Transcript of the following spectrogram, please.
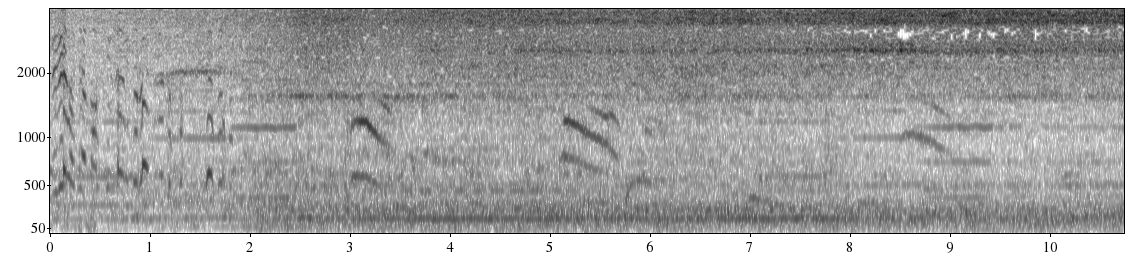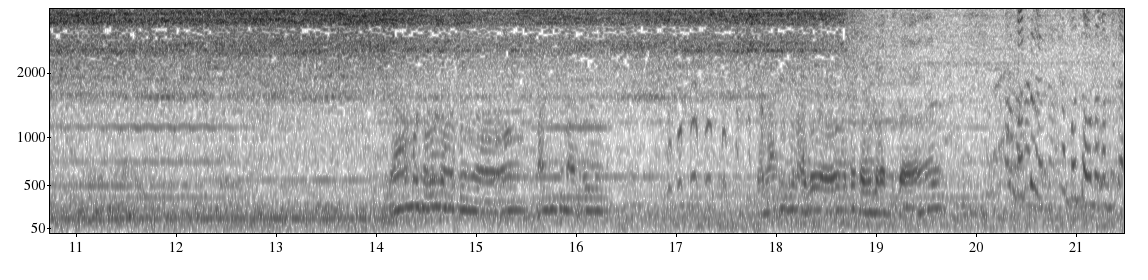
내려가자 막 심장이 떨어지는 것 같아. 한 번 더 올라가세요. 당기지 마세요. 자, 당기지 마세요. 한 번 더 올라갑니다. 한 번 더 올라갑니다.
